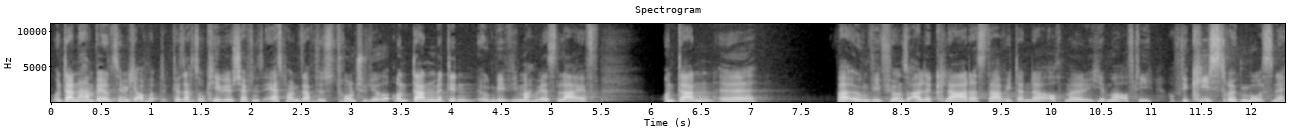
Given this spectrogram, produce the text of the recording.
Und dann haben wir uns nämlich auch gesagt, okay, wir beschäftigen uns erstmal mit Sachen fürs Tonstudio und dann mit den irgendwie, wie machen wir das live? Und dann äh, war irgendwie für uns alle klar, dass David dann da auch mal hier mal auf die, auf die Keys drücken muss, ne?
